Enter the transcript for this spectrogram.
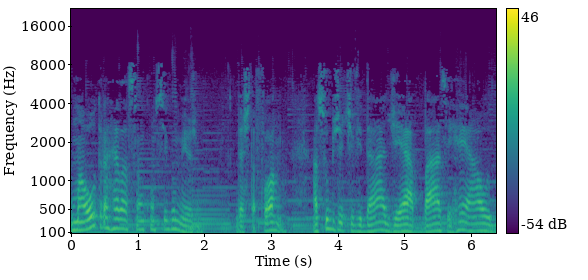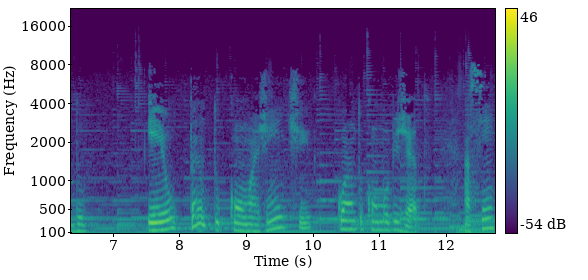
uma outra relação consigo mesmo. Desta forma, a subjetividade é a base real do eu, tanto como agente quanto como objeto. Assim,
